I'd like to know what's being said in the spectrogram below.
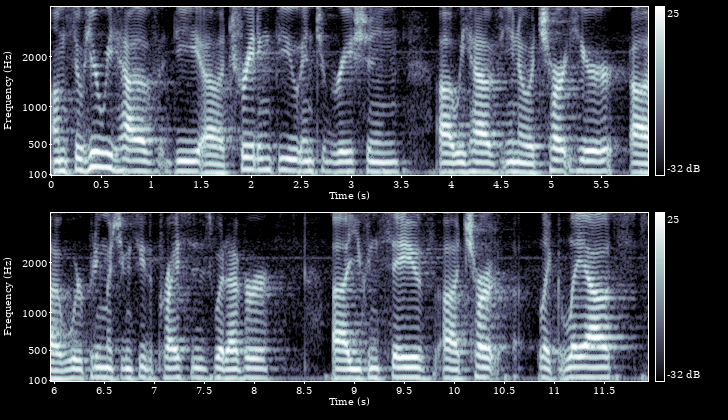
Um, so here we have the uh, TradingView integration. Uh, we have you know a chart here uh, where pretty much you can see the prices, whatever. Uh, you can save uh, chart like layouts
